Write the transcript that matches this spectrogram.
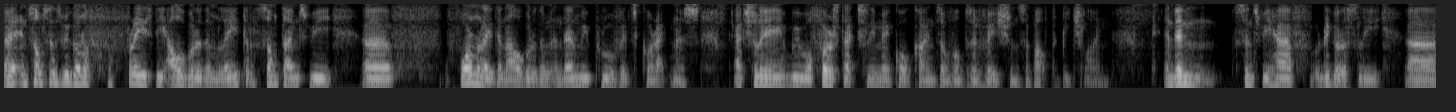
uh, in some sense, we're going to phrase the algorithm later. Sometimes we uh, formulate an algorithm and then we prove its correctness. actually we will first actually make all kinds of observations about the beach line. And then since we have rigorously uh,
